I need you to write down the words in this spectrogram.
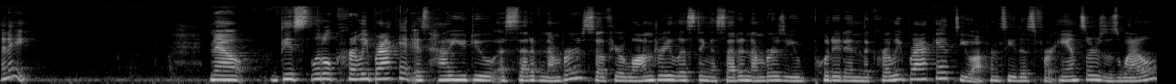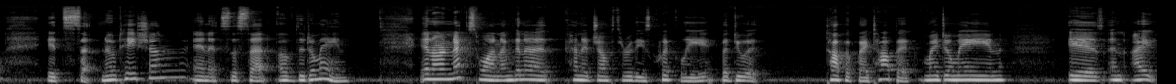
and 8. Now, this little curly bracket is how you do a set of numbers. So if you're laundry listing a set of numbers, you put it in the curly brackets. You often see this for answers as well. It's set notation, and it's the set of the domain. In our next one, I'm going to kind of jump through these quickly, but do it topic by topic. My domain is, and I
